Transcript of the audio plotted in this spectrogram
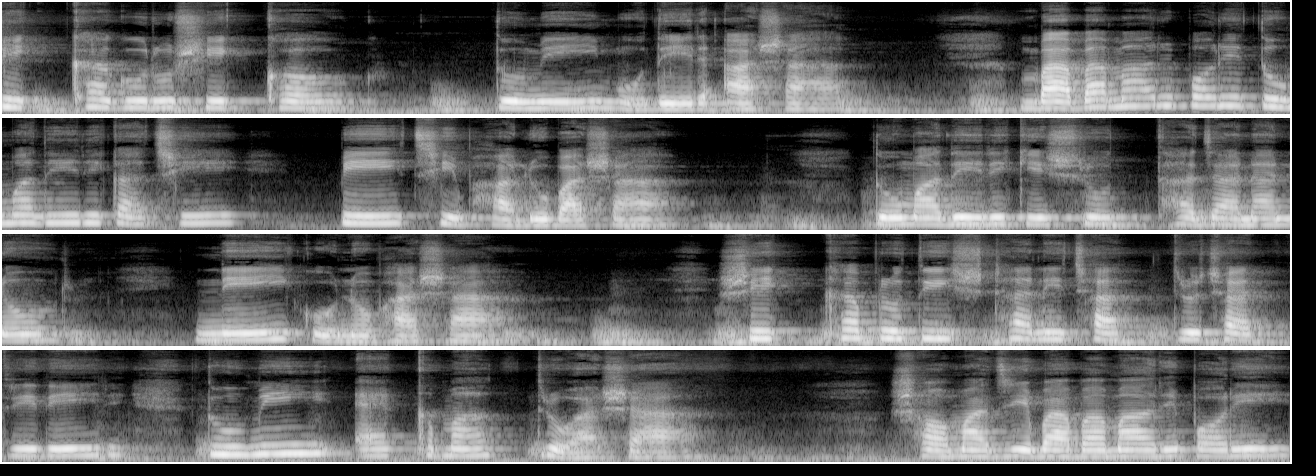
শিক্ষাগুরু শিক্ষক তুমি মোদের আশা। বাবা মার পরে তোমাদের কাছে পেয়েছি ভালোবাসা। তোমাদেরকে শ্রদ্ধা জানানোর নেই কোনো ভাষা। শিক্ষা প্রতিষ্ঠানে ছাত্রছাত্রীদের তুমি একমাত্র আশা। সমাজে বাবা মার পরে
